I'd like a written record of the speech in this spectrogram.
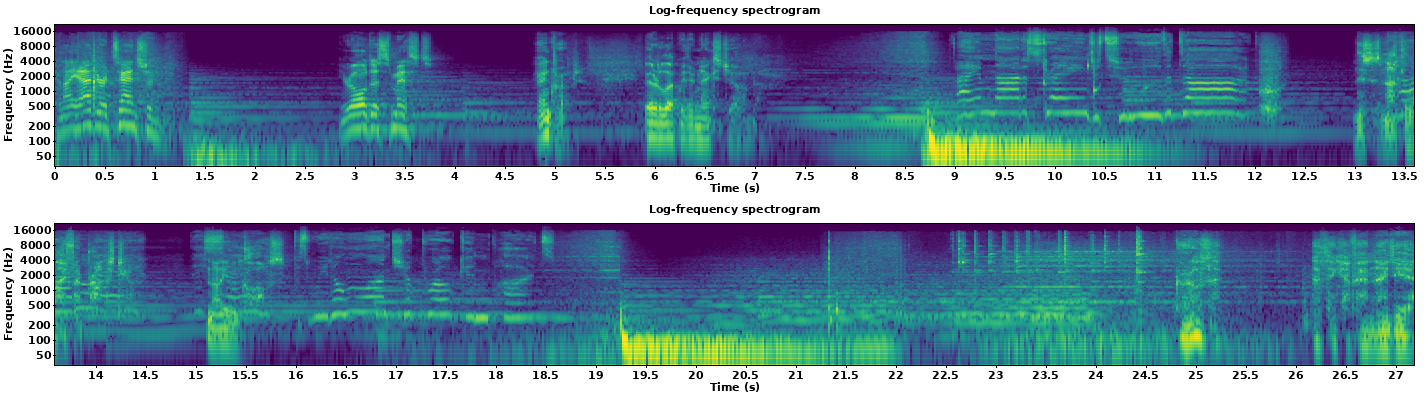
Can I have your attention? You're all dismissed. Bankrupt. Better luck with your next job. This is not the life I promised you. Not even close. Girls, I think I've had an idea.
